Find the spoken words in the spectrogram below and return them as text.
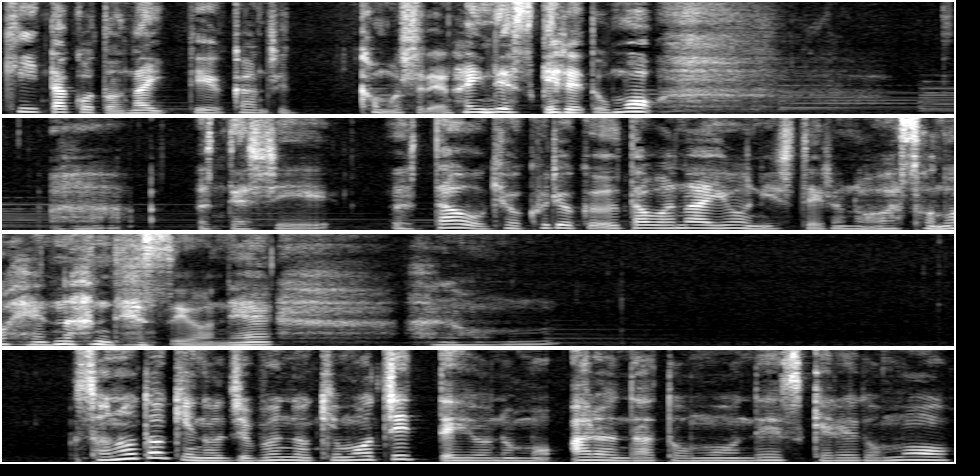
聞いたことないっていう感じかもしれないんですけれどもあ私歌を極力歌わないようにしているのはその辺なんですよね。あのその時の自分の気持ちっていうのもあるんだと思うんですけれども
